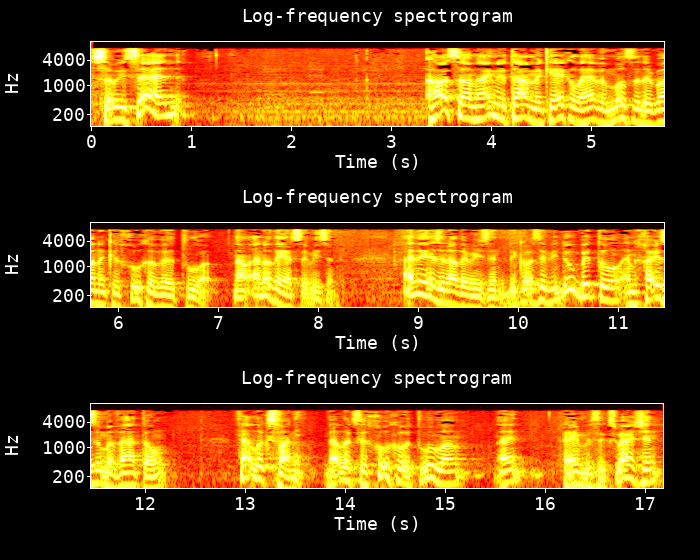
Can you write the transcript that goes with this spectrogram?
So he said, Now, I know that's the reason. I think there's another reason. Because if you do bittul and chayzu mevatel, that looks funny. That looks a chucha utula, right? Famous expression.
